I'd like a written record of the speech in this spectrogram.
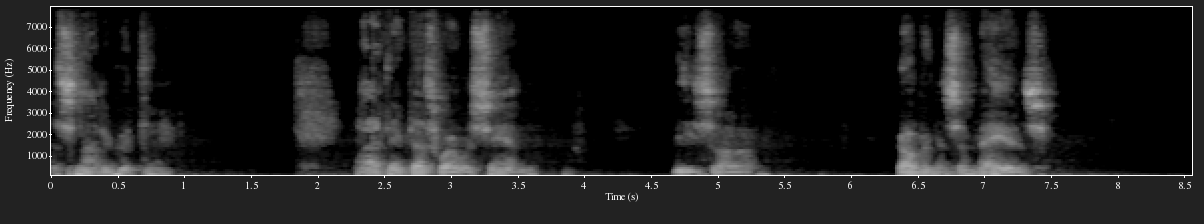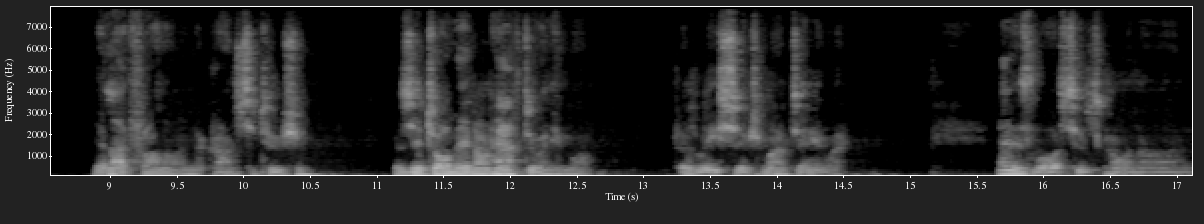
It's not a good thing. And I think that's why we're seeing these uh, governors and mayors, they're not following the Constitution because they're told they don't have to anymore for at least six months anyway. And there's lawsuits going on,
